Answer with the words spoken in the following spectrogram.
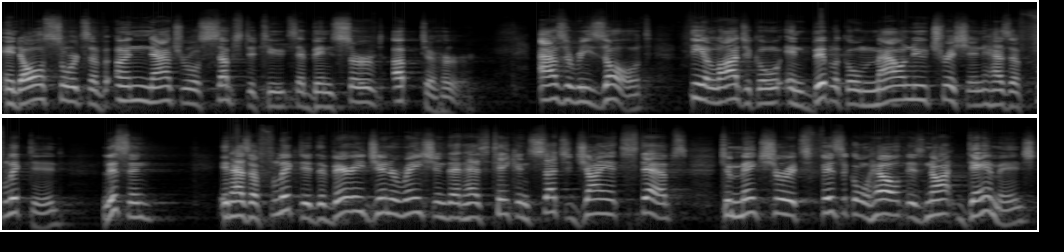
and all sorts of unnatural substitutes have been served up to her. As a result, theological and biblical malnutrition has afflicted, listen, it has afflicted the very generation that has taken such giant steps to make sure its physical health is not damaged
